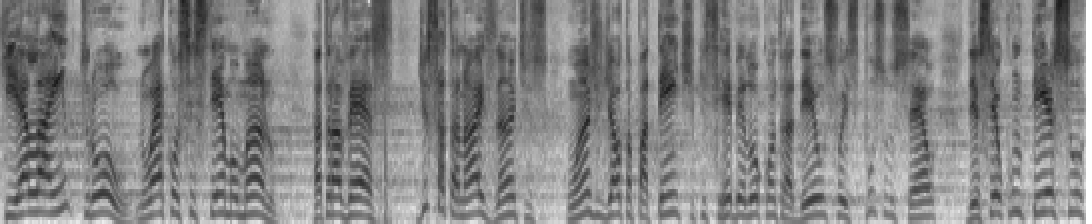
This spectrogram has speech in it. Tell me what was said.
que ela entrou no ecossistema humano através de Satanás, antes um anjo de alta patente que se rebelou contra Deus, foi expulso do céu, desceu com um terço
